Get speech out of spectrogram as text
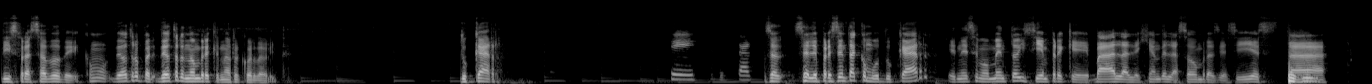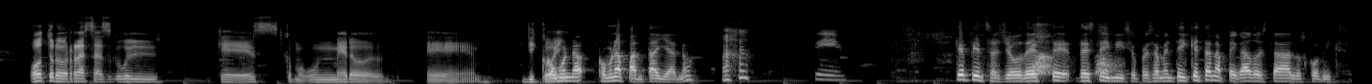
Disfrazado de, ¿cómo? De otro, de otro nombre que no recuerdo ahorita. Ducar. Sí, Ducar. O sea, se le presenta como Ducar en ese momento y siempre que va a la Legión de las Sombras y así está otro Razas Ghoul que es como un mero eh, Como una, como una pantalla, ¿no? Ajá. Sí. ¿Qué piensas, Joe, de este, de este inicio precisamente y qué tan apegado está a los cómics?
